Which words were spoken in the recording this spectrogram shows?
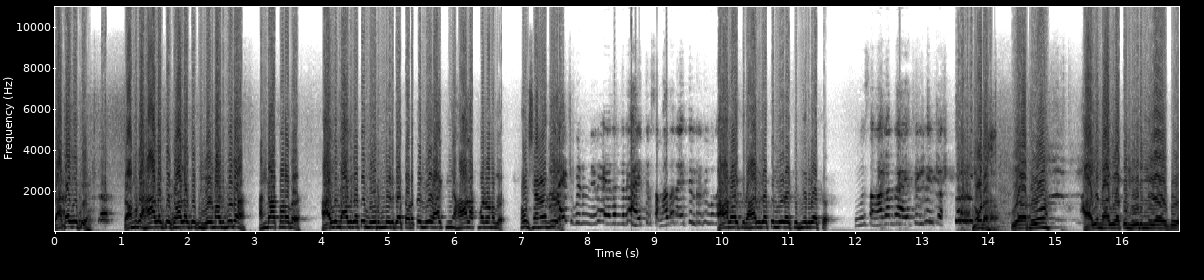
ಸಾಕಾಗೈತಿ. ತಮ್ಗ ಹಾಲು ಹಾಕಿ ಹಾಲು ಹಾಕಿ ನೀರ್ ಮಾಡಿ ನೋಡ ಹಂಗಾತ್ ನೋಡದ ಹಾಲಿನ ಹಾಲ್ಗತ್ತ ನೀರ್ ನೀರ್ಗತ್ತ ಅದಕ್ಕ ನೀರ್ ಹಾಕಿ ಹಾಲು ಹಾಕಿ ಮಾಡೋಣದು ಹೋಗಿ ಚೆನ್ನಾಗಿ ಹಾಲ್ ಹಾಕಿದ ಹಾಲಿಗತ್ತ ನೀರ್ ಹಾಕಿದ್ ನೀರ್ಗಾತ ನಿಮಗ್ ಸಮಾಧಾನ ಆಯ್ತಿಲ್ರಿ ಈಗ? ನೋಡ ಏನಾತು? ಹಾಲಿನ ಹಾಲ್ಗತ್ತ ನೀರಿನ ನೀರು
